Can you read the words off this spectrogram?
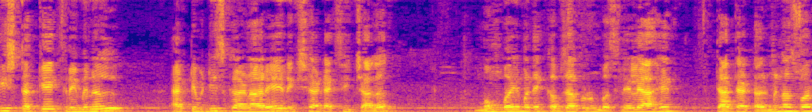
तीस टक्के क्रिमिनल ऍक्टिव्हिटीज करणारे रिक्षा टॅक्सी चालक मुंबईमध्ये कब्जा करून बसलेले आहेत त्या त्या टर्मिनल्सवर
